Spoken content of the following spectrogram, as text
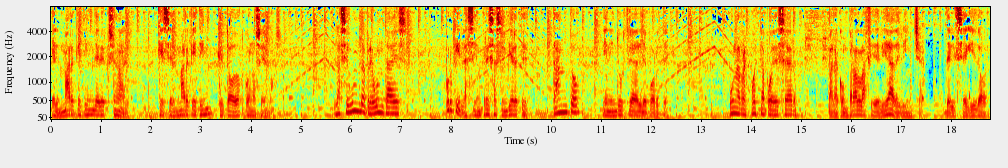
el marketing direccional, que es el marketing que todos conocemos. La segunda pregunta es, ¿por qué las empresas invierten tanto en industria del deporte? Una respuesta puede ser para comprar la fidelidad del hincha, del seguidor.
